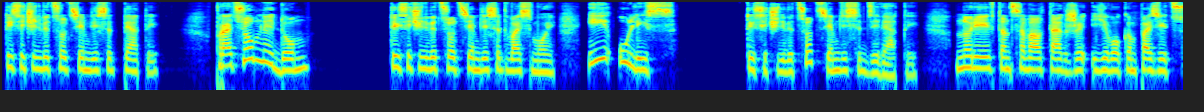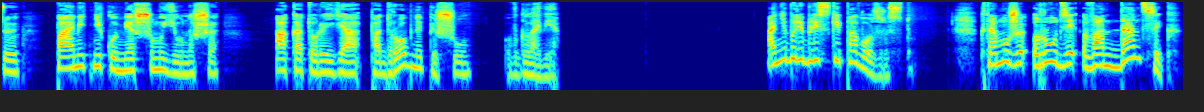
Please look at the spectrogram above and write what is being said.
1975, «Протемный дом» 1978 и «Улис» 1979. Нуреев танцевал также его композицию «Памятник умершему юноше», о которой я подробно пишу в главе. Они были близки по возрасту. К тому же Руди Ван Данцик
